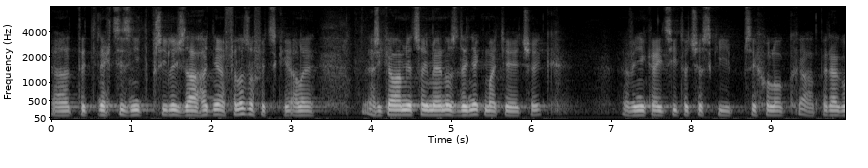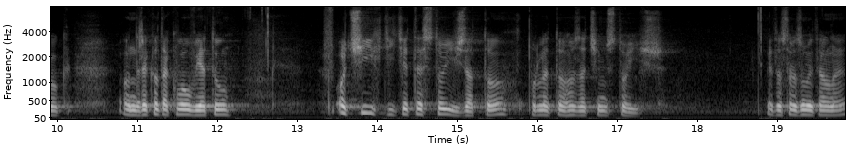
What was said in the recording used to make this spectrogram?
Já teď nechci znít příliš záhadně a filozoficky, ale říká vám něco jméno Zdeněk Matěječek, vynikající to český psycholog a pedagog. On řekl takovou větu, v očích dítěte stojíš za to, podle toho, za čím stojíš. Je to srozumitelné?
